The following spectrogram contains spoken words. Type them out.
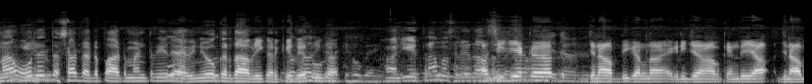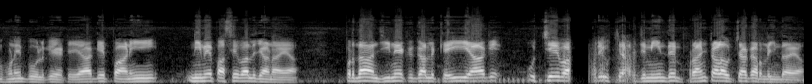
ਨਾ ਉਹਦੇ ਤਾਂ ਸਾਡਾ ਡਿਪਾਰਟਮੈਂਟ ਦੀ ਰੈਵਨਿਊ ਉਹ ਗਰਦਾਵਰੀ ਕਰਕੇ ਦੇ ਦੂਗਾ। ਹਾਂਜੀ ਇਸ ਤਰ੍ਹਾਂ ਮਸਲੇ ਦਾ ਅਸੀਂ ਜੀ ਇੱਕ ਜਨਾਬ ਦੀ ਗੱਲ ਨਾਲ ਐਗਰੀ ਜਨਾਬ ਕਹਿੰਦੇ ਆ ਜਨਾਬ ਹੁਣੇ ਬੋਲ ਕੇ ਹਟੇ ਆ ਕਿ ਪਾਣੀ ਨੀਵੇਂ ਪਾਸੇ ਵੱਲ ਜਾਣਾ ਆ। ਪ੍ਰਧਾਨ ਜੀ ਨੇ ਇੱਕ ਗੱਲ ਕਹੀ ਆ ਕਿ ਉੱਚੇ ਵਾਲੇ ਉੱਚਾ ਜ਼ਮੀਨ ਦੇ ਫਰੰਟ ਵਾਲਾ ਉੱਚਾ ਕਰ ਲੈਂਦਾ ਆ।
